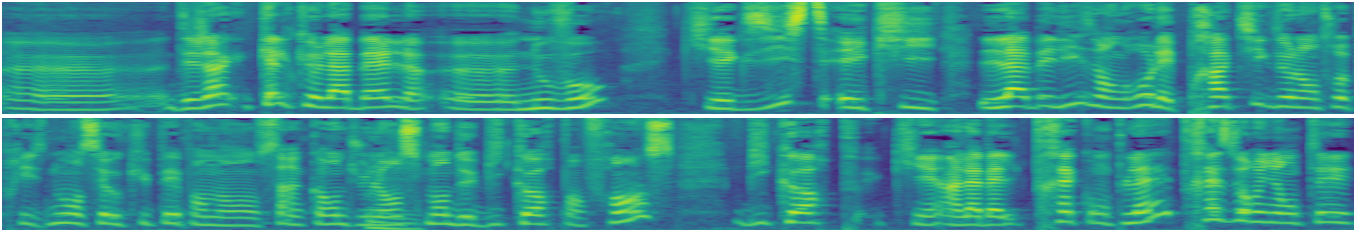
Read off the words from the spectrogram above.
euh, déjà quelques labels euh, nouveaux qui existent et qui labellisent en gros les pratiques de l'entreprise. Nous, on s'est occupé pendant cinq ans du Mhm. lancement de Bicorp en France. Bicorp, qui est un label très complet, très orienté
